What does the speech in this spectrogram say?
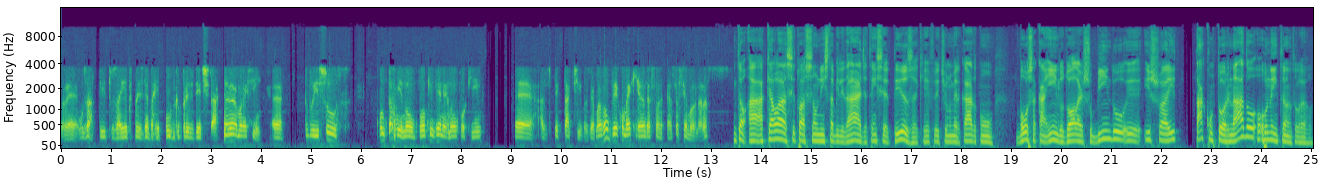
é, os atritos aí entre o presidente da República, o presidente da Câmara, enfim, é, tudo isso contaminou um pouco, envenenou um pouquinho é, as expectativas. Né? Mas vamos ver como é que anda essa, essa semana, né? Então, a, aquela situação de instabilidade, até incerteza que refletiu no mercado com bolsa caindo, dólar subindo, isso aí está contornado ou nem tanto, Léo?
